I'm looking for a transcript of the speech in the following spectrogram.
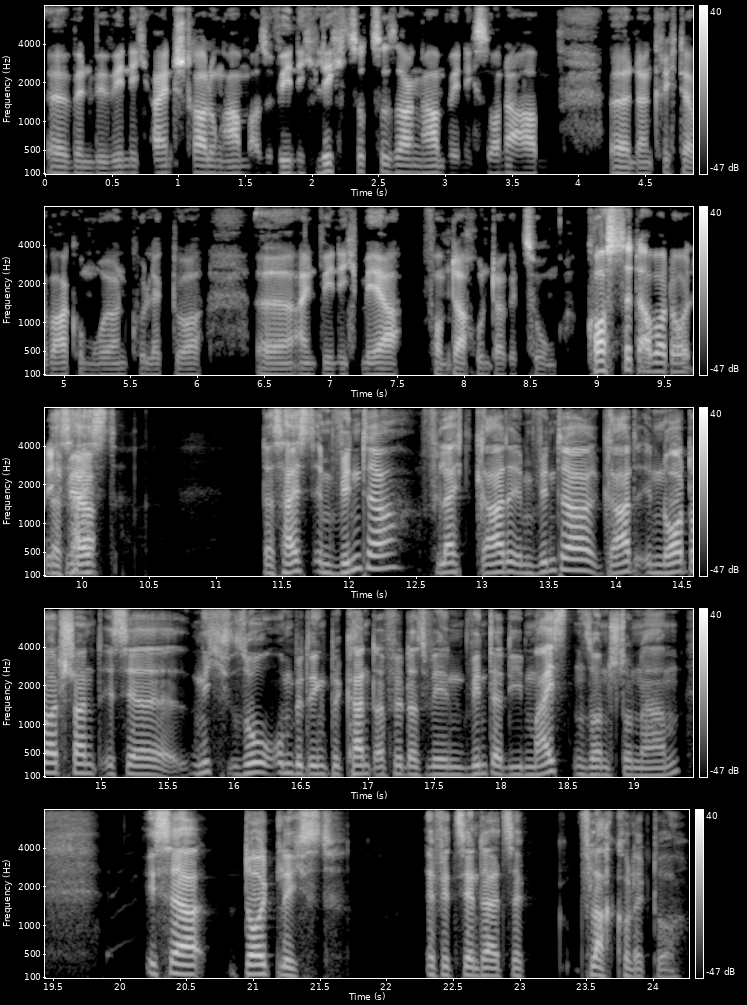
äh, wenn wir wenig Einstrahlung haben, also wenig Licht sozusagen haben, wenig Sonne haben, äh, dann kriegt der Vakuumröhrenkollektor äh, ein wenig mehr vom Dach runtergezogen. Kostet aber deutlich Das mehr. heißt, das heißt im Winter, vielleicht gerade im Winter, gerade in Norddeutschland ist ja nicht so unbedingt bekannt dafür, dass wir im Winter die meisten Sonnenstunden haben, ist ja deutlichst effizienter als der Flachkollektor.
